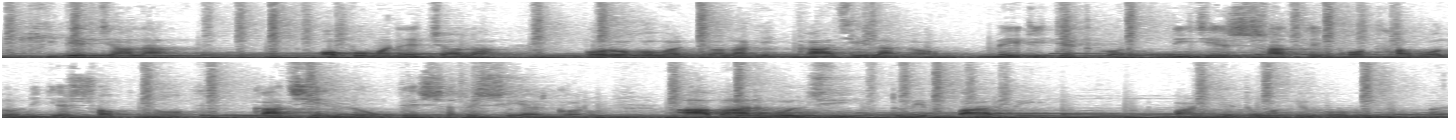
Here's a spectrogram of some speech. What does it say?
খিদের জ্বালা, অপমানের জ্বালা, বড় হওয়ার জ্বালাকে কাজে লাগাও। মেডিটেট করো, নিজের সাথে কথা বলো, নিজের স্বপ্ন কাছের লোকদের সাথে শেয়ার করো। আবার বলছি, তুমি পারবে। পারতে তোমাকে হবে। আর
